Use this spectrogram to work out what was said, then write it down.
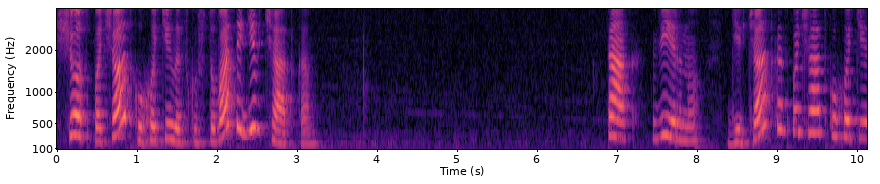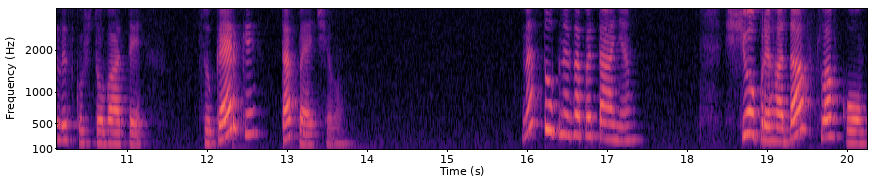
Що спочатку хотіли скуштувати дівчатка? Так, вірно. Дівчатка спочатку хотіли скуштувати цукерки та печиво. Наступне запитання. Що пригадав Славко?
